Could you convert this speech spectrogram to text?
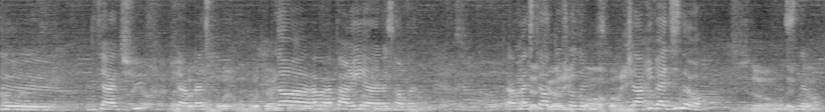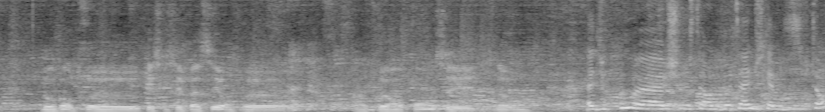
de littérature, puis En un master. en Bre- en Bretagne, Non, à, à Paris, à la Sorbonne. Un master de journalisme. J'arrive à 19 ans. 19 ans, 19 d'accord. Donc entre euh, qu'est-ce qui s'est passé entre, euh, entre enfance et 19 ans Et du coup, euh, je suis restée en Bretagne jusqu'à mes 18 ans.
